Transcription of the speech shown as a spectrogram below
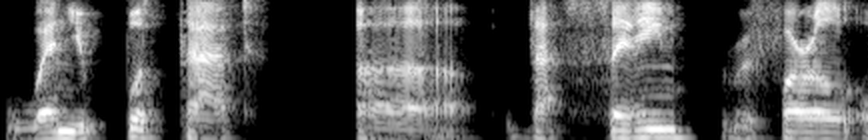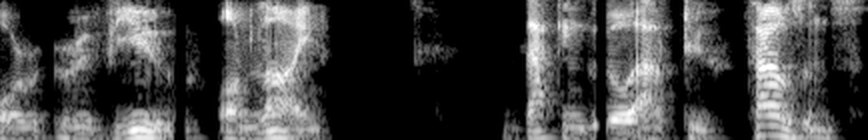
When you put that uh, that same referral or review online, that can go out to thousands,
